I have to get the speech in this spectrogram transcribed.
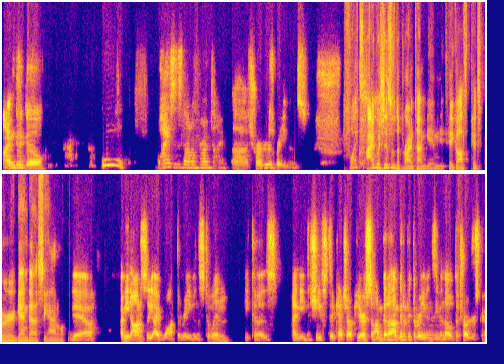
I'm going to go. Ooh. Why is this not on prime time? Uh, Chargers Ravens. Flex. I wish this was the primetime game and you take off Pittsburgh and uh, Seattle. Yeah. I mean, honestly, I want the Ravens to win because I need the Chiefs to catch up here. So I'm gonna I'm gonna pick the Ravens, even though the Chargers could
